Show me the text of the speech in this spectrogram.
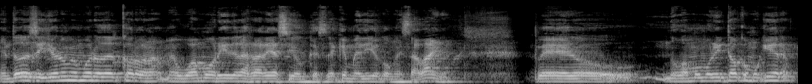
Entonces, si yo no me muero del corona, me voy a morir de la radiación que sé que me dio con esa vaina. Pero no vamos a morir todos como quiera.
